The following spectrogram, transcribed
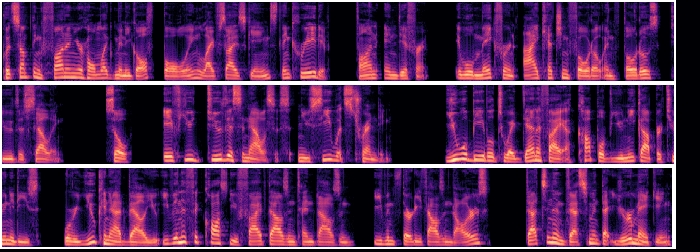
Put something fun in your home like mini golf, bowling, life size games. Think creative, fun, and different. It will make for an eye catching photo, and photos do the selling. So, if you do this analysis and you see what's trending, you will be able to identify a couple of unique opportunities where you can add value, even if it costs you $5,000, $10,000, even $30,000. That's an investment that you're making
